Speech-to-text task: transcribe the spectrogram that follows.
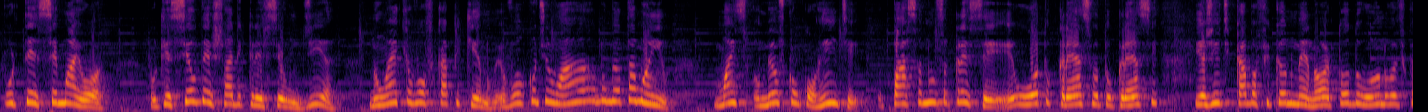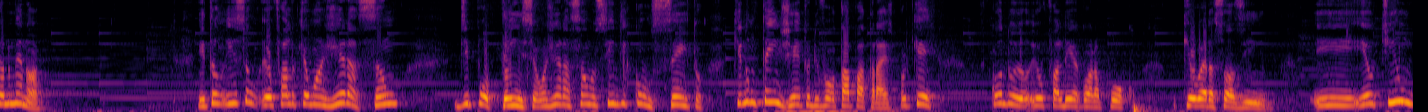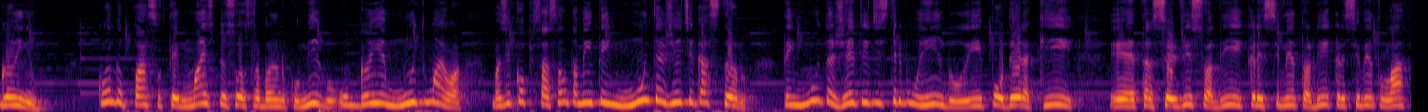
por ter ser maior. Porque se eu deixar de crescer um dia, não é que eu vou ficar pequeno, eu vou continuar no meu tamanho. Mas os meus concorrentes passam a crescer. O outro cresce, o outro cresce e a gente acaba ficando menor, todo ano vai ficando menor. Então, isso eu falo que é uma geração de potência, uma geração assim de conceito, que não tem jeito de voltar para trás. Porque quando eu falei agora há pouco que eu era sozinho e eu tinha um ganho. Quando eu passo a ter mais pessoas trabalhando comigo, o ganho é muito maior. Mas em compensação também tem muita gente gastando, tem muita gente distribuindo e poder aqui, é, serviço ali, crescimento ali, crescimento lá.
